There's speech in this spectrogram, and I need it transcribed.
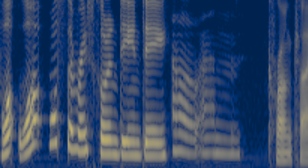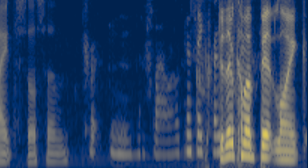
what what what's the race called in D and D? oh, um, Cronkites or some. cro- mm, the flower. I was gonna say crow. Do they become a bit like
